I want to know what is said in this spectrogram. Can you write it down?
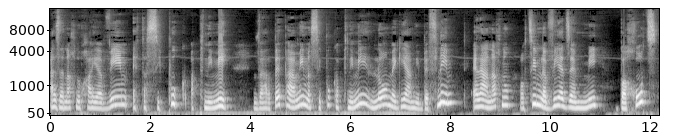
אז אנחנו חייבים את הסיפוק הפנימי, והרבה פעמים הסיפוק הפנימי לא מגיע מבפנים, אלא אנחנו רוצים להביא את זה מבחוץ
